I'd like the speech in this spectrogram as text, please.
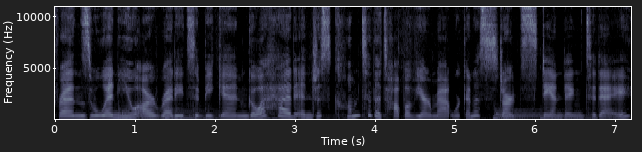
Friends, when you are ready to begin, go ahead and just come to the top of your mat. We're going to start standing today.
